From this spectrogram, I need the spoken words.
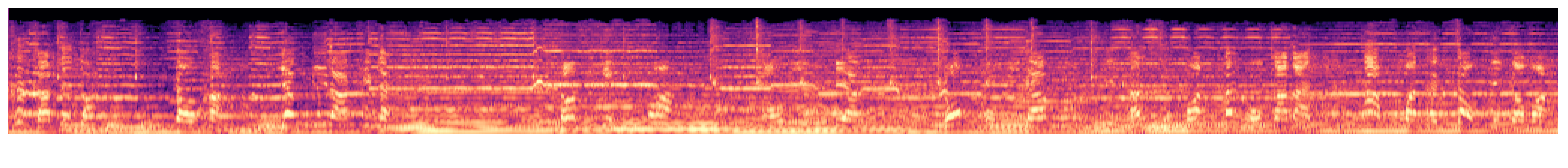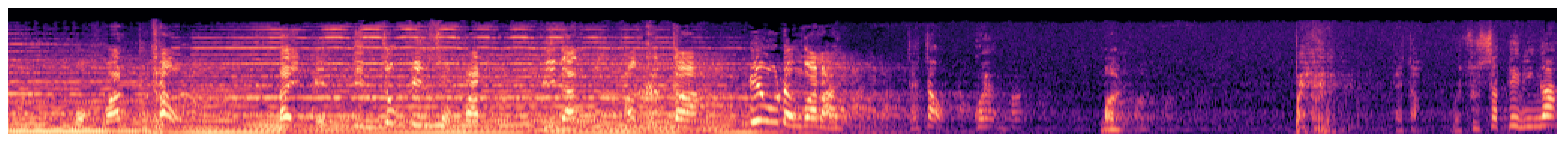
客家村庄，高山仰立拉天呐，稻子金黄，稻米无量，萝卜甘甜，生产模范。那胡家寨，阿婆还是造地高哇，我还不偷。那边丁忠斌送饭，依然比他客家标准过来，再走快点吧，快，快，快，再走，我出十点零啊。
